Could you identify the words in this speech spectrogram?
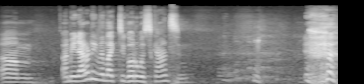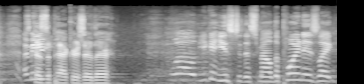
Um, I mean, I don't even like to go to Wisconsin. I mean, Because the Packers are there. well, you get used to the smell. The point is, like,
